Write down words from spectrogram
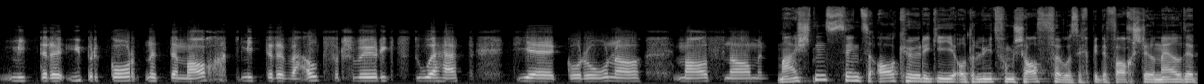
mit einer übergeordneten Macht, mit einer Weltverschwörung zu tun hat, die Corona-Massnahmen. Meistens sind es Angehörige oder Leute vom Schaffen, die sich bei der Fachstelle melden.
